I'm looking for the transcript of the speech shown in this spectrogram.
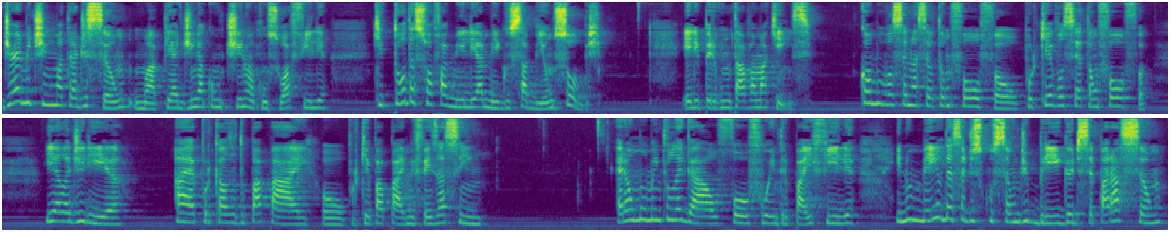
Jeremy tinha uma tradição, uma piadinha contínua com sua filha, que toda sua família e amigos sabiam sobre. Ele perguntava a Mackenzie: Como você nasceu tão fofa? ou Por que você é tão fofa? E ela diria: Ah, é por causa do papai, ou porque papai me fez assim. Era um momento legal, fofo entre pai e filha, e no meio dessa discussão de briga, de separação,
